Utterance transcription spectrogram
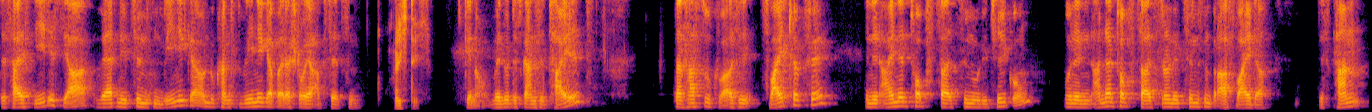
Das heißt, jedes Jahr werden die Zinsen weniger und du kannst weniger bei der Steuer absetzen. Richtig. Genau. Wenn du das Ganze teilst, dann hast du quasi zwei Töpfe. In den einen Topf zahlst du nur die Tilgung und in den anderen Topf zahlst du dann die Zinsen brav weiter. Das kann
